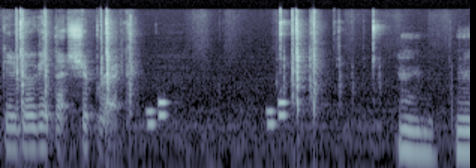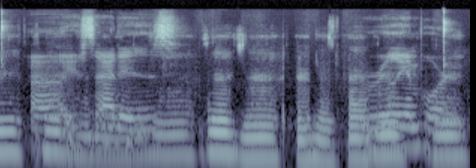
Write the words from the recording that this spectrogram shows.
Gonna go get that shipwreck. Uh, yes, that is Really important.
